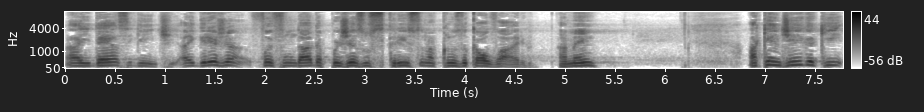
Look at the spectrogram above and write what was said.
A ideia é a seguinte: a igreja foi fundada por Jesus Cristo na cruz do Calvário. Amém? Há quem diga que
